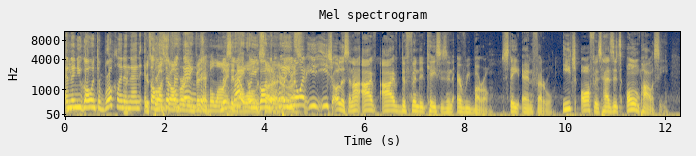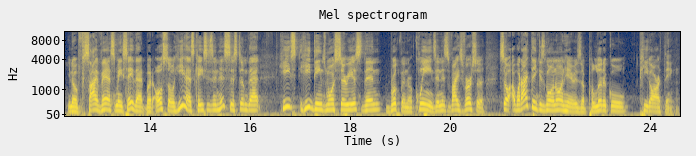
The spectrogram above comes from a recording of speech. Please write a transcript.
and then you go into Brooklyn, and then You it's a whole different thing. Invisible line, Listen, and now Right, or all you of a go into sudden you're Queens. But you know what? Each oh listen, I, I've I've defended cases in every borough, state and federal. Each office has its own policy. You know, Cy Vance may say that, but also he has cases in his system that he's he deems more serious than Brooklyn or Queens, and it's vice versa. So uh, what I think is going on here is a political PR thing.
